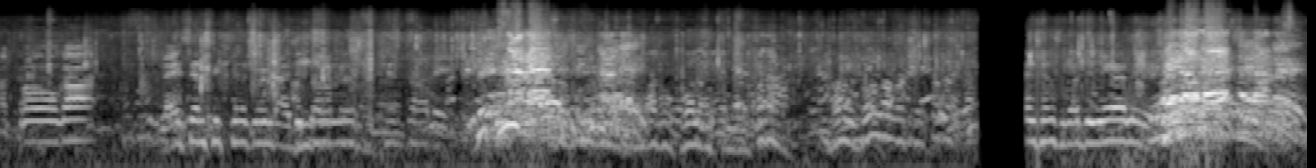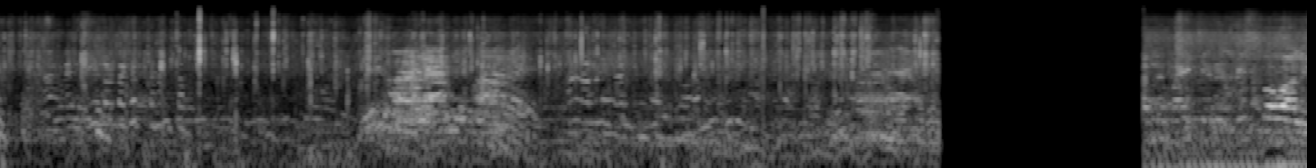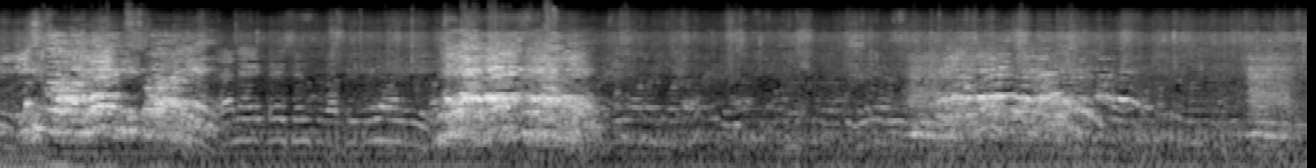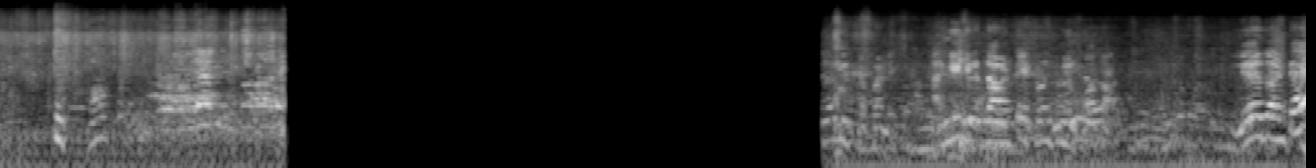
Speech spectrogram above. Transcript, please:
అక్రమంగా లైసెన్స్ ఇచ్చినటువంటి అధికారులను శిక్షించాలి లైసెన్స్ రద్దు చేయాలి తీసుకోవాలి శానిటైజేషన్స్ రద్దు చేయాలి మీరు చెప్పండి. అంగీకరిద్దామంటే ఎక్కడి నుంచి మేము పోతాం? లేదు అంటే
